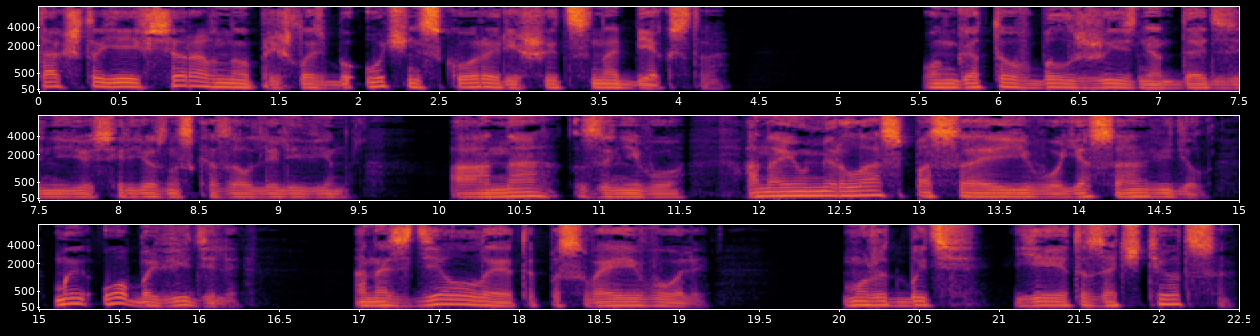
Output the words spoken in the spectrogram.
так что ей все равно пришлось бы очень скоро решиться на бегство. «Он готов был жизнь отдать за нее», — серьезно сказал Лелевин. «А она за него. Она и умерла, спасая его. Я сам видел. Мы оба видели». Она сделала это по своей воле. Может быть, ей это зачтется?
